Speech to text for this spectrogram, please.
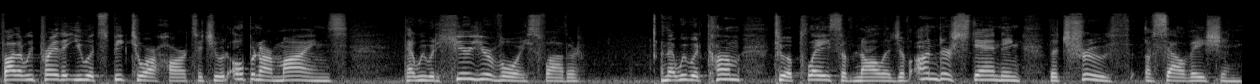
Father, we pray that you would speak to our hearts, that you would open our minds, that we would hear your voice, Father and that we would come to a place of knowledge, of understanding the truth of salvation,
